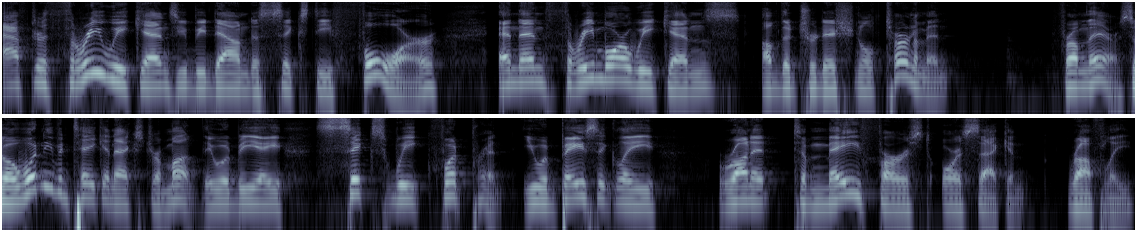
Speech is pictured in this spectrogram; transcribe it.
After three weekends, you'd be down to 64. And then three more weekends of the traditional tournament from there. So it wouldn't even take an extra month. It would be a six week footprint. You would basically run it to May 1st or 2nd, roughly,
